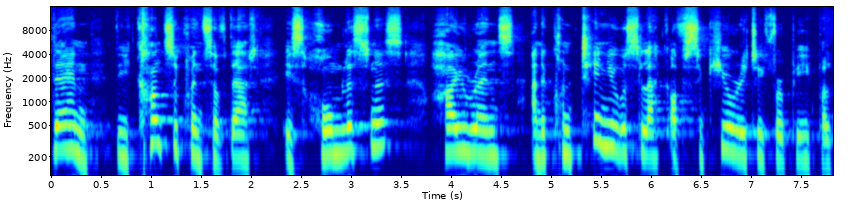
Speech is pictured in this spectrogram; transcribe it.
then the consequence of that is homelessness, high rents, and a continuous lack of security for people.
